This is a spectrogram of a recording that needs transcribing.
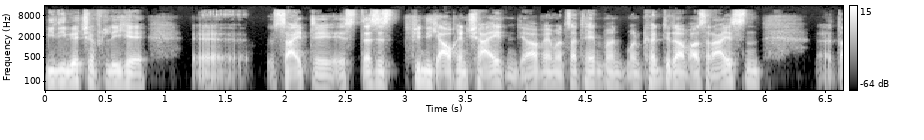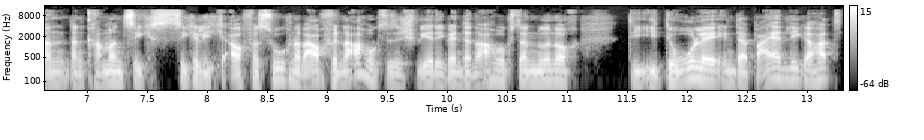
wie die wirtschaftliche äh, Seite ist. Das ist, finde ich, auch entscheidend. Ja, wenn man sagt, hey, man, man könnte da was reißen, äh, dann, dann kann man sich sicherlich auch versuchen. Aber auch für Nachwuchs ist es schwierig. Wenn der Nachwuchs dann nur noch die Idole in der Bayernliga hat,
